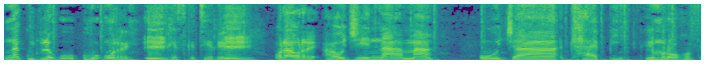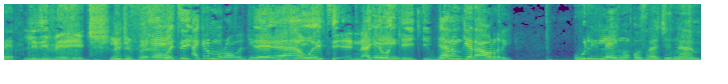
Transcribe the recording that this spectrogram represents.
nna ke utlwile o- re Eh. pescatarian Eh. o raya gore ga o je nama o ja tlhapi le morogo fela. Le di veg le dife Eh, Wait, a ke re morogo ke eh, ke ah, veg. wait, eh, nna ke- ke- ke bua- jaanong ke raya gore o rileng o sa je nama.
